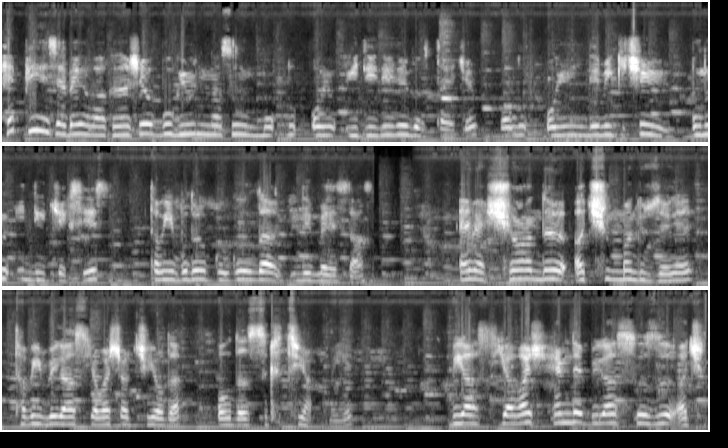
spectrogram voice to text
Hepinize merhaba arkadaşlar. Bugün nasıl mutlu oyun indirdiğini göstereceğim. Mutlu oyun indirmek için bunu indireceksiniz. Tabii bunu Google'da indirmeniz lazım. Evet şu anda açılmak üzere. Tabii biraz yavaş açıyor da. Orada sıkıntı yapmayın. Biraz yavaş hem de biraz hızlı açın.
